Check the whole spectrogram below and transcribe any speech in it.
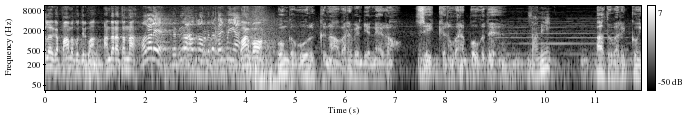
புத்துல இருக்க பாம்பை குத்திருப்பான். அந்த ரத்தம் தான் முதலாளி இந்த பீரோ நோத்துல ரெண்டு பேர் கைப்பிடிங்க வாங்க போவோம் உங்க ஊருக்கு நான் வர வேண்டிய நேரம் சீக்கிரம் வரப்போகுது. சாமி. அது வரைக்கும்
